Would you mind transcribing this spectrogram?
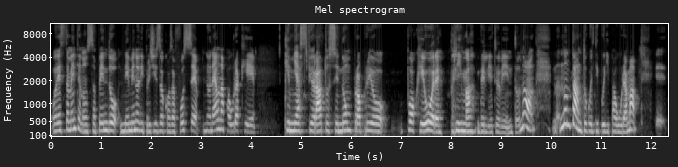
onestamente non sapendo nemmeno di preciso cosa fosse, non è una paura che che mi ha sfiorato se non proprio poche ore prima del lieto evento. No, n- non tanto quel tipo di paura, ma eh,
